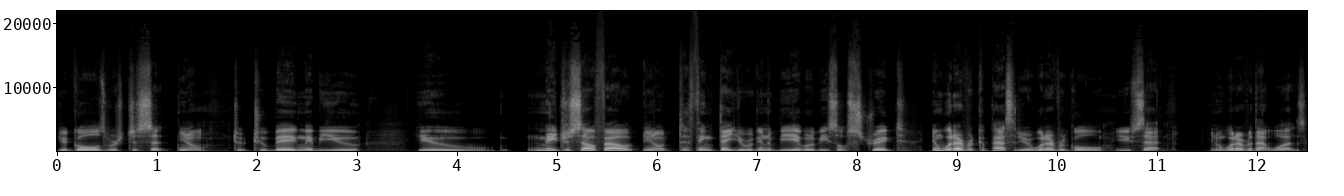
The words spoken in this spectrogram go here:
your goals were just set, you know, too too big. Maybe you you made yourself out, you know, to think that you were going to be able to be so strict in whatever capacity or whatever goal you set, you know, whatever that was.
